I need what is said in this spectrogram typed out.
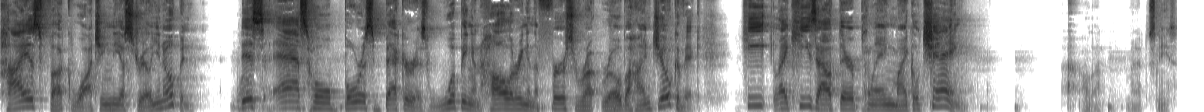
High as fuck watching the Australian Open. Whoa. This asshole Boris Becker is whooping and hollering in the first row behind Djokovic. He like he's out there playing Michael Chang. Uh, hold on, I might have to sneeze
